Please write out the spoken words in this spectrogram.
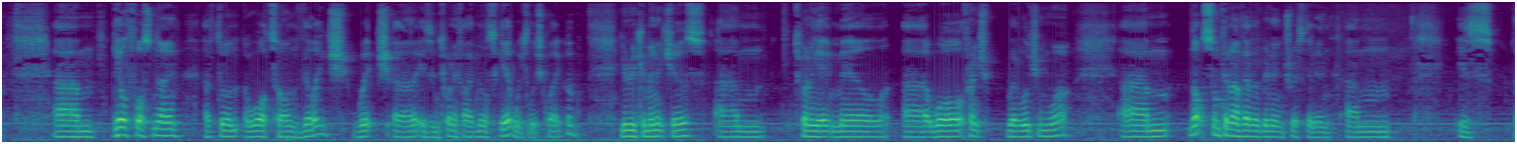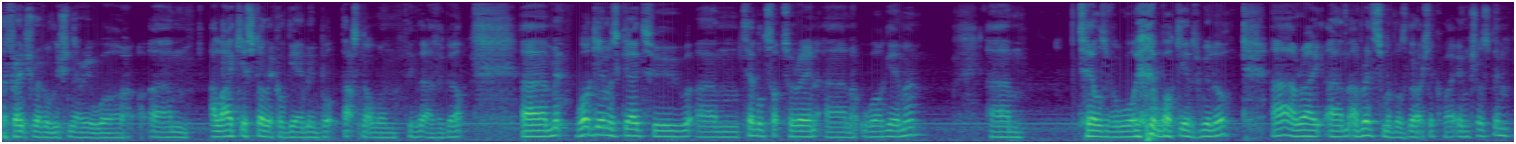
Um, Gale Force 9 have done a War Torn Village, which uh, is in 25mm scale, which looks quite good. Eureka Miniatures, um, 28 mil uh, war, French Revolution War. Um, not something I've ever been interested in. Um, is the French Revolutionary War. Um, I like historical gaming, but that's not one thing that I've ever got. Um, Wargamer's Guide to um, Tabletop Terrain and Wargamer. Um, Tales of a War, War Games Widow. Ah, right. Um, I've read some of those. They're actually quite interesting.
